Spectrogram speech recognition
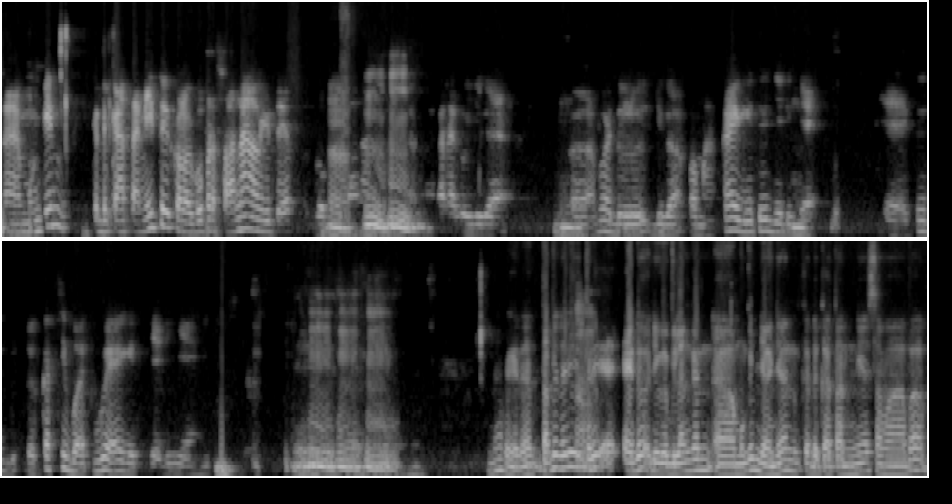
nah mungkin kedekatan itu kalau gue personal gitu ya gue Hmm. personal Hmm, hmm. karena gue juga Hmm. eh, apa dulu juga pemakai gitu jadi kayak ya itu deket sih buat gue gitu jadinya gitu. Hmm, hmm, hmm. Benar gitu. Tapi tadi Hmm. tadi Edo juga bilang kan eh, mungkin jangan-jangan kedekatannya sama apa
